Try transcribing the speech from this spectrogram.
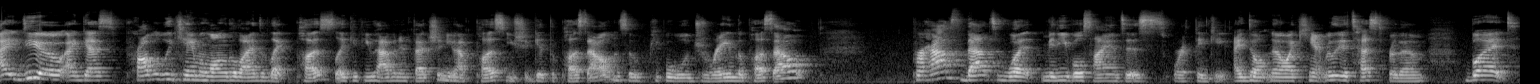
idea, I guess, probably came along the lines of like pus. Like if you have an infection, you have pus, you should get the pus out, and so people will drain the pus out. Perhaps that's what medieval scientists were thinking. I don't know, I can't really attest for them. But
